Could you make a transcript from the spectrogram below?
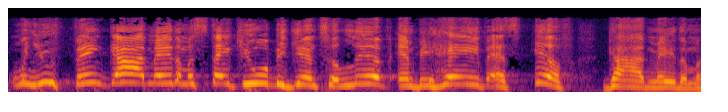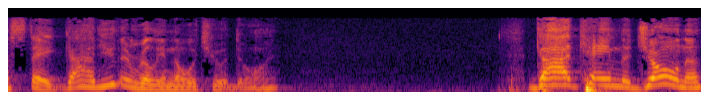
When you think God made a mistake, you will begin to live and behave as if God made a mistake. God, you didn't really know what you were doing. God came to Jonah,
